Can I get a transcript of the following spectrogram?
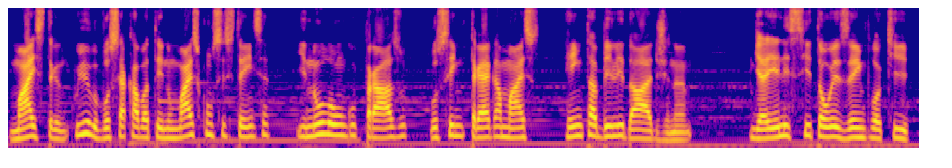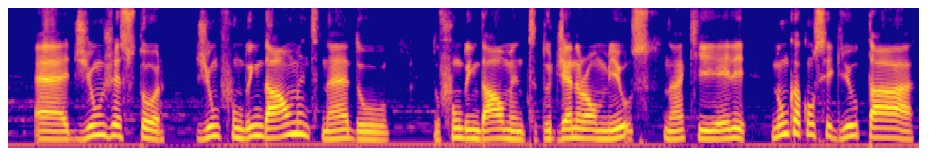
mais tranquilo, você acaba tendo mais consistência e no longo prazo você entrega mais rentabilidade, né? E aí ele cita o exemplo aqui é, de um gestor de um fundo endowment, né, do, do fundo endowment do General Mills, né, que ele nunca conseguiu estar tá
